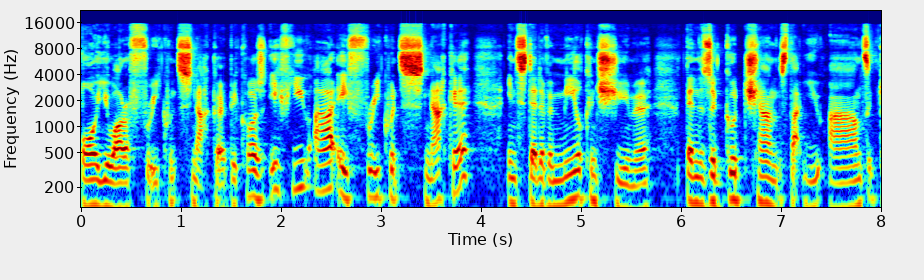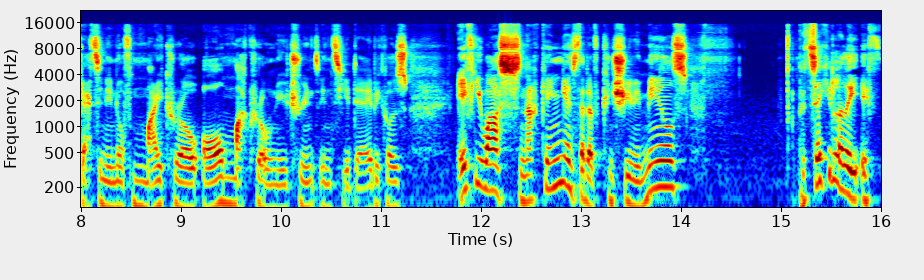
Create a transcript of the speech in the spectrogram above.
or you are a frequent snacker. Because if you are a frequent snacker instead of a meal consumer then there's a good chance that you aren't getting enough micro or macronutrients into your day. Because if you are snacking instead of consuming meals particularly if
